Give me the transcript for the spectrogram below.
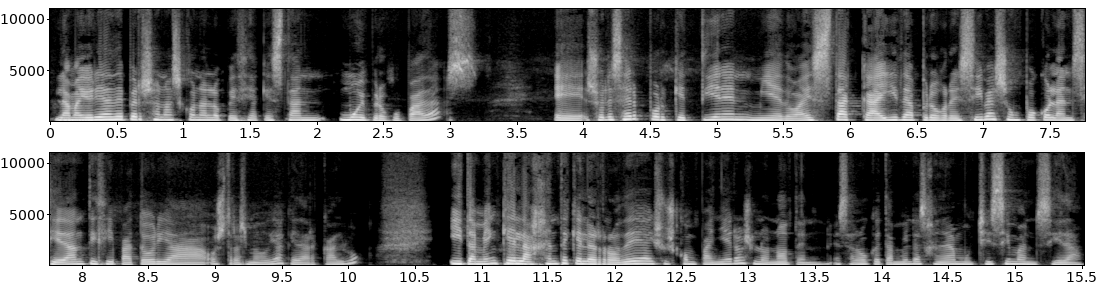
La mayoría de personas con alopecia que están muy preocupadas eh, suele ser porque tienen miedo a esta caída progresiva, es un poco la ansiedad anticipatoria, ostras, me voy a quedar calvo, y también que la gente que les rodea y sus compañeros lo noten, es algo que también les genera muchísima ansiedad.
